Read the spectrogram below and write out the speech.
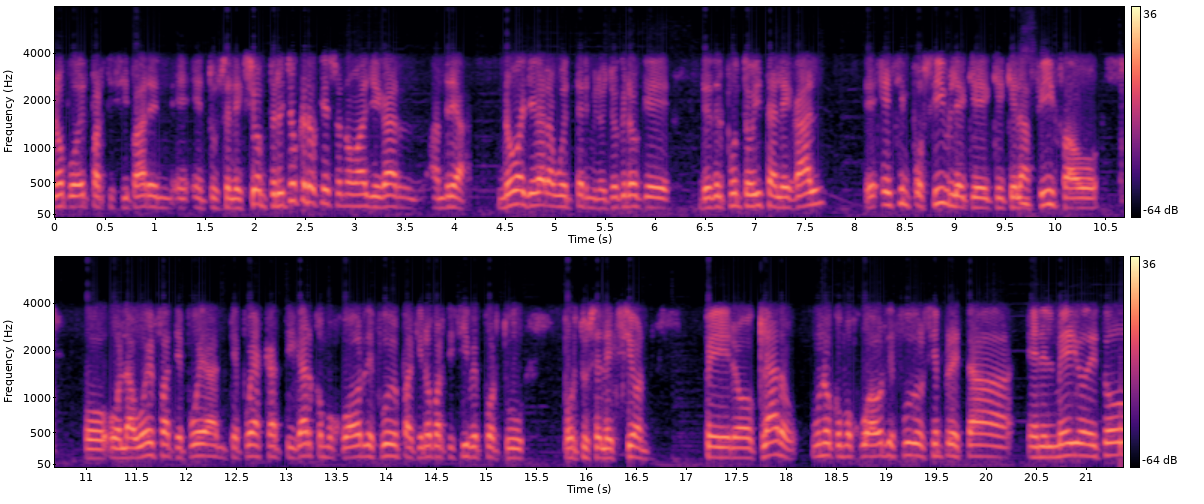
no poder participar en, tu selección. Pero yo creo que eso no va a llegar, Andrea, no va a llegar a buen término. Yo creo que desde el punto de vista legal es imposible que, la FIFA o, o, la UEFA te puedan te puedas castigar como jugador de fútbol para que no participes por tu por tu selección pero claro uno como jugador de fútbol siempre está en el medio de todo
